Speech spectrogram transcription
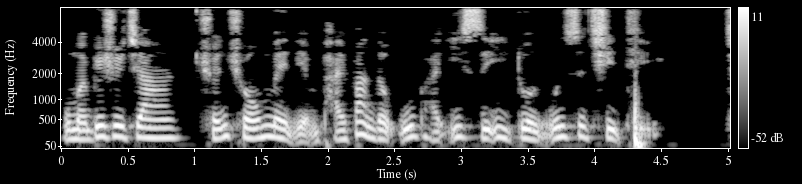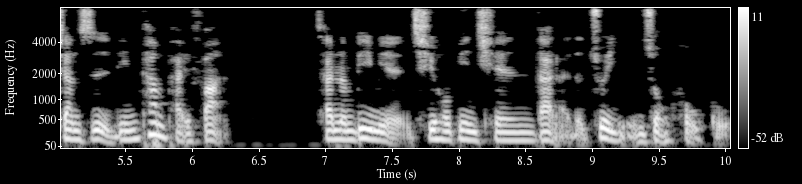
我们必须将全球每年排放的五百一十亿吨温室气体降至零碳排放，才能避免气候变迁带来的最严重后果。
